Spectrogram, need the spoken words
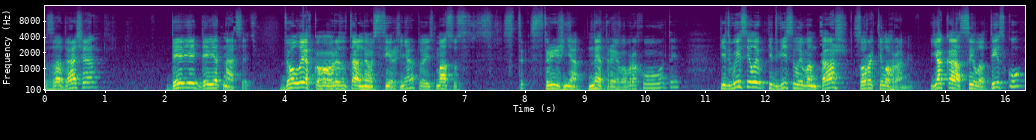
Задача 9.19. До легкого горизонтального стержня, тобто масу стрижня не треба враховувати. Підвисили, підвісили вантаж 40 кг. Яка сила тиску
